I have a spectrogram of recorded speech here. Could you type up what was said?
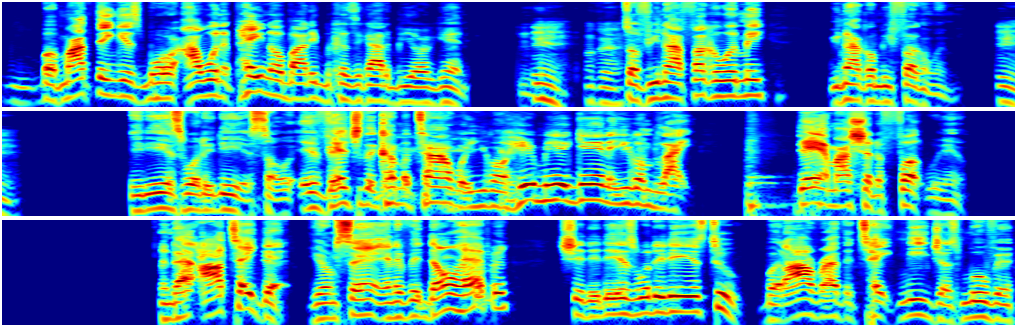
but my thing is more I wouldn't pay nobody because it gotta be organic. Mm, okay. So if you're not fucking with me, you're not gonna be fucking with me. It is what it is. So eventually come a time where you're gonna hear me again and you're gonna be like, damn, I should have fucked with him. And that I'll take that. You know what I'm saying? And if it don't happen, shit, it is what it is too. But I'd rather take me just moving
